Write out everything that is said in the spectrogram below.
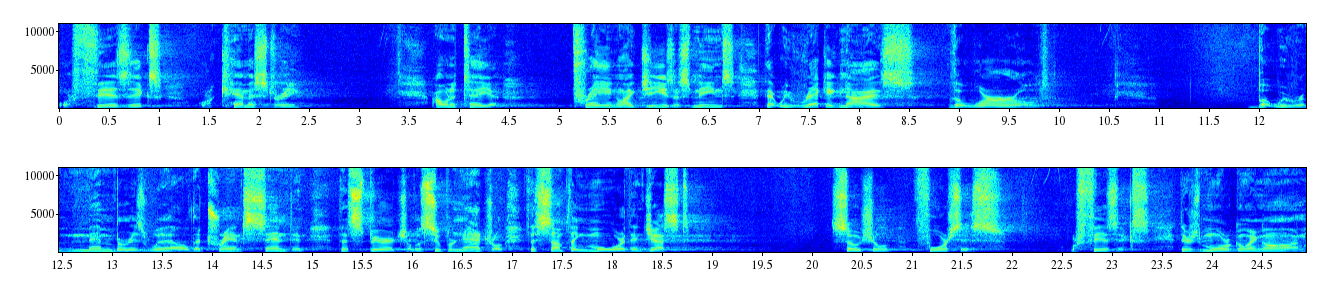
or physics or chemistry. I want to tell you, praying like Jesus means that we recognize the world but we remember as well the transcendent, the spiritual, the supernatural, the something more than just social forces or physics. There's more going on.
